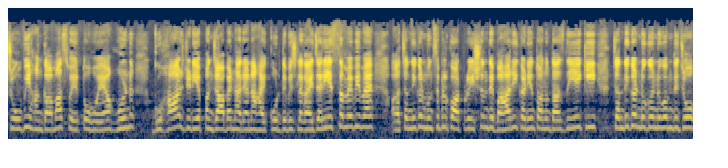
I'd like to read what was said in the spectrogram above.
ਜੋ ਵੀ ਹੰਗਾਮਾ ਸਵੇਰ ਤੋਂ ਹੋਇਆ, ਹੁਣ ਗੁਹਾਰ ਜਿਹੜੀ ਹੈ Punjab and Haryana high court ਦੇ ਵਿੱਚ ਲਗਾਈ ਜਾ ਰਹੀ ਹੈ। ਇਸ ਸਮੇਂ ਵੀ ਮੈਂ ਚੰਡੀਗੜ੍ਹ ਮਿਊਨਿਸਪਲ ਕਾਰਪੋਰੇਸ਼ਨ ਦੇ ਬਾਹਰ ਹੀ ਖੜੀ ਹਾਂ। ਤੁਹਾਨੂੰ ਦੱਸ ਦਈਏ ਕਿ ਚੰਡੀਗੜ੍ਹ ਨਗਰ ਨਿਗਮ ਦੇ ਜੋ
